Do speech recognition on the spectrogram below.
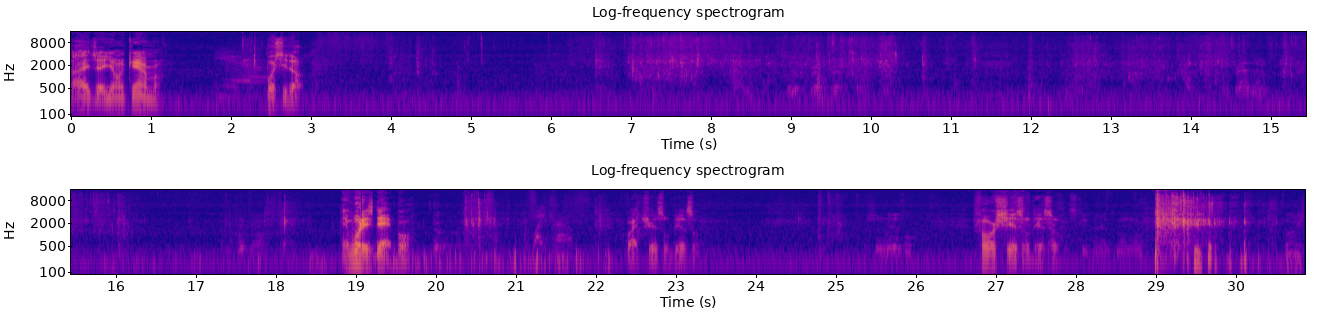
All right, Jay, you on camera. Yeah. Push it up. And what is that, bro? White trout. White drizzle bizzle. For shizzle dizzle. Stupid ass name.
